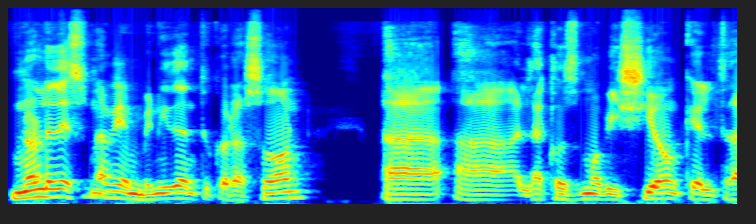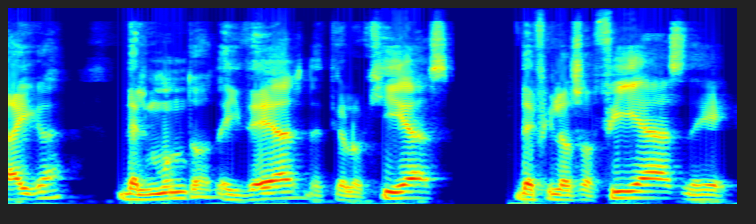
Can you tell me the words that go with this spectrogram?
no le des una bienvenida en tu corazón, a, la cosmovisión que él traiga del mundo, de ideas, de teologías, de filosofías, de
